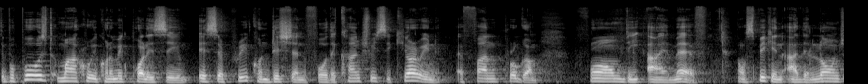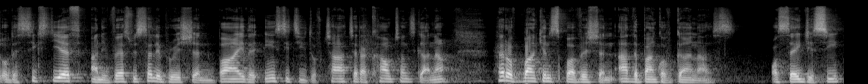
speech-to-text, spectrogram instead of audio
The proposed macroeconomic policy is a precondition for the country securing a fund program from the IMF. Now, speaking at the launch of the 60th anniversary celebration by the Institute of Chartered Accountants Ghana, head of banking supervision at the Bank of Ghana's Osei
